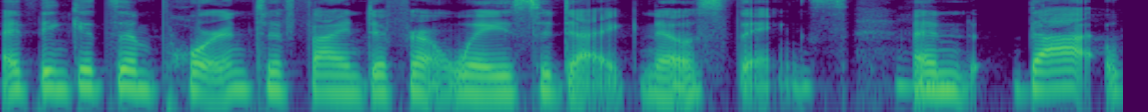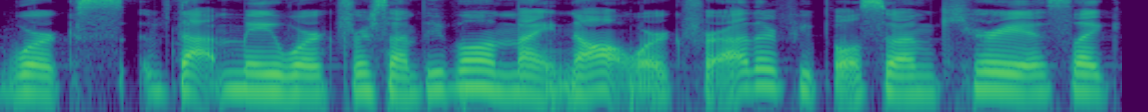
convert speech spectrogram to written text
I think it's important to find different ways to diagnose things. Mm-hmm. And that works, that may work for some people and might not work for other people. So I'm curious, like,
